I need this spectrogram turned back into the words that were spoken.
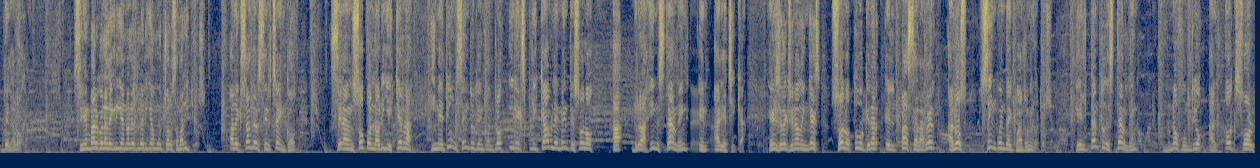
de la Roja. Sin embargo, la alegría no le duraría mucho a los amarillos. Alexander Sirchenko se lanzó por la orilla izquierda y metió un centro que encontró inexplicablemente solo a Raheem Sterling en área chica. El seleccionado inglés solo tuvo que dar el pase a la red a los 54 minutos. El tanto de Sterling no fundió al Oxford,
